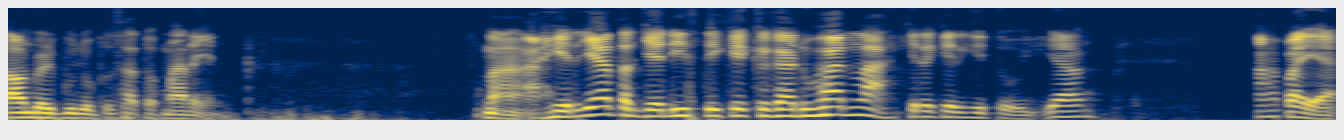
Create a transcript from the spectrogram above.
tahun 2021 kemarin. Nah, akhirnya terjadi sedikit kegaduhan lah, kira-kira gitu. Yang apa ya?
